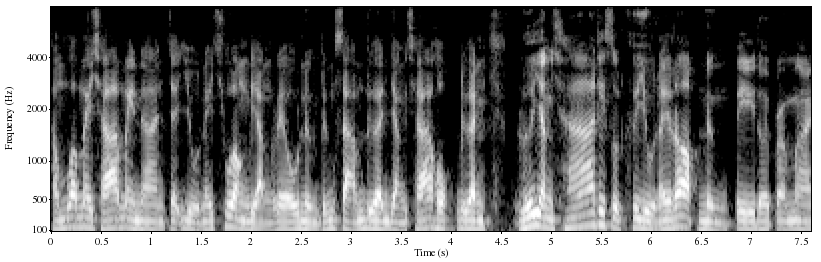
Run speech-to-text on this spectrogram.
คำว่าไม่ช้าไม่นานจะอยู่ในช่วงอย่างเร็ว 1-3 เดือนอย่างช้า 6 เดือน หรืออย่างช้าที่สุดคืออยู่ในรอบ 1 ปี โดยประมาณ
